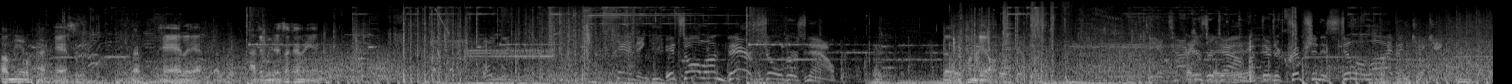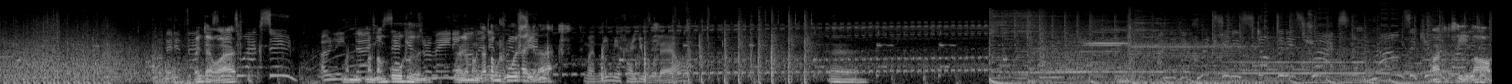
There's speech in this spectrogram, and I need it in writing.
ตอนนี้โอกาสแพ้สุดแบบแพ้เลยอ่ะแบบอาจจะไม่ได้สักคะแนน Only standing. It's all on their shoulders now. เดินคนเดียว The attackers are down, but their decryption is still alive and kicking. The ไม่แต่ defenders ว่า need to act soon. Only มันมัน30ต้องกู้คืน seconds remaining เดี๋ยว on มัน the ก็ต้องกู้ได้อยู่ decryption. แล้วมันไม่มีใครอยู่แล้วเออ And the decryption is stopped in its tracks. Round ว่า secured ถ้า by สี่ the รอบ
